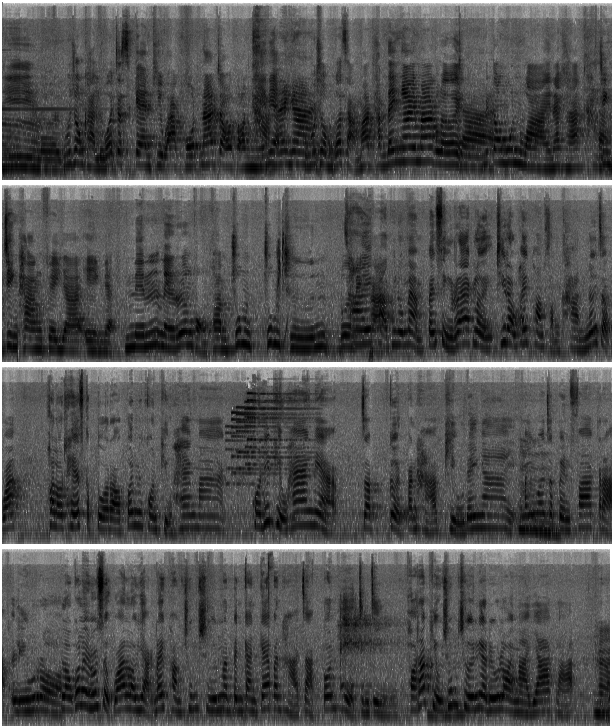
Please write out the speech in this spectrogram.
นี่เลยคุณผู้ชมค่ะหรือว่าจะสแกน QR code หน้าจอตอนนี้เนี่ยค่ะง่ายๆคุณผู้ชมก็สามารถทำได้ง่ายมากเลย ใช่ไม่ต้องวุ่นวายนะคะ ค่ะ จริง ๆ ทางเฟยาเองเนี่ยเน้นในเรื่องของความชุ่มชุ่มชื้นด้วยไหมใช่คะ ค่ะพี่หนุ่มแหม่มเป็นสิ่งแรกเลยที่เราให้ความสำคัญ เนื่องจากว่าพอเราเทสกับตัวเราเปิ้ลเป็นคนผิวแห้งมาก คนที่ผิวแห้งเนี่ย จะเกิดปัญหาผิวได้ง่าย ไม่ว่าจะเป็นฝ้ากระริ้วรอยเราก็เลยรู้สึกว่าเราอยากได้ความชุ่มชื้นมันเป็นการแก้ปัญหาจากต้นเหตุจริงๆ พอถ้าผิวชุ่มชื้นเนี่ยริ้วรอยมายากละ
